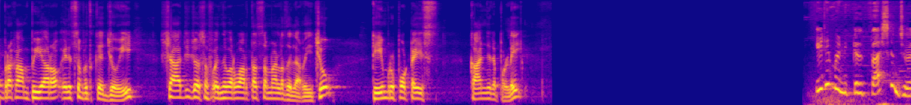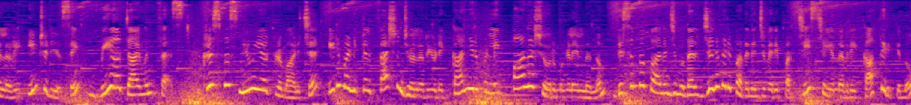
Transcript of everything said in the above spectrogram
Abraham P R O Elizabeth K Joy Shaji Joseph എന്നിവർ വാർത്താ സമ്മേളനത്തിൽ അറിയിച്ചു. Team reporters Kanjirappally. Idimannickal fashion jewellery introducing bear diamond fest Christmas new year പ്രമാണിച്ച് ഇടിമണിക്കൽ ഫാഷൻ ജ്വല്ലറിയുടെ കാഞ്ഞിരപ്പള്ളി പാല ഷോറൂമുകളിൽ നിന്നും ഡിസംബർ പതിനഞ്ച് മുതൽ ജനുവരി പതിനഞ്ച് വരെ പർച്ചേസ് ചെയ്യുന്നവരെ കാത്തിരിക്കുന്നു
